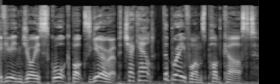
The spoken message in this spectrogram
If you enjoy Squawk Box Europe, check out the Brave Ones podcast.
